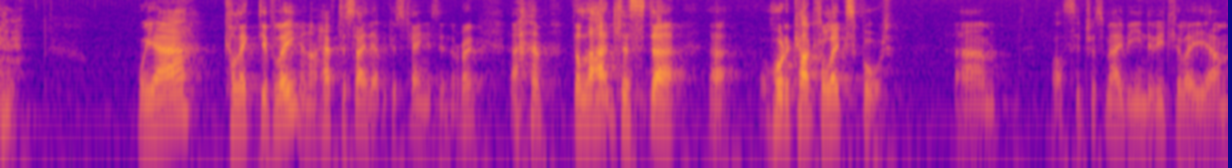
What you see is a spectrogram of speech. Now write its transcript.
we are collectively, and I have to say that because Tanya's in the room, um, the largest uh, uh, horticultural export. Um, while citrus may be individually, um,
